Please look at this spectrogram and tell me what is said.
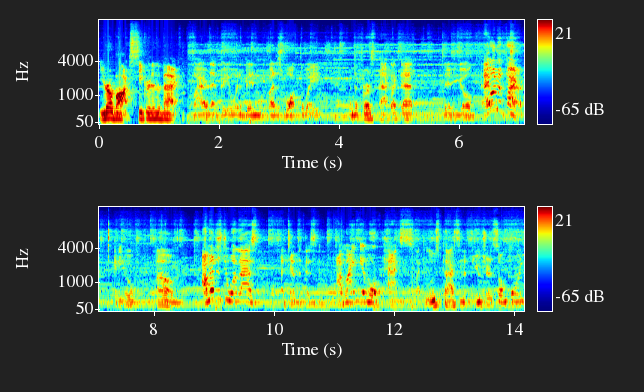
Euro box, secret in the back. fire that video would have been if I just walked away with the first pack like that. There you go. I would have fire. Anywho, um, I'm gonna just do one last attempt at this. I might get more packs, like loose packs in the future at some point.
